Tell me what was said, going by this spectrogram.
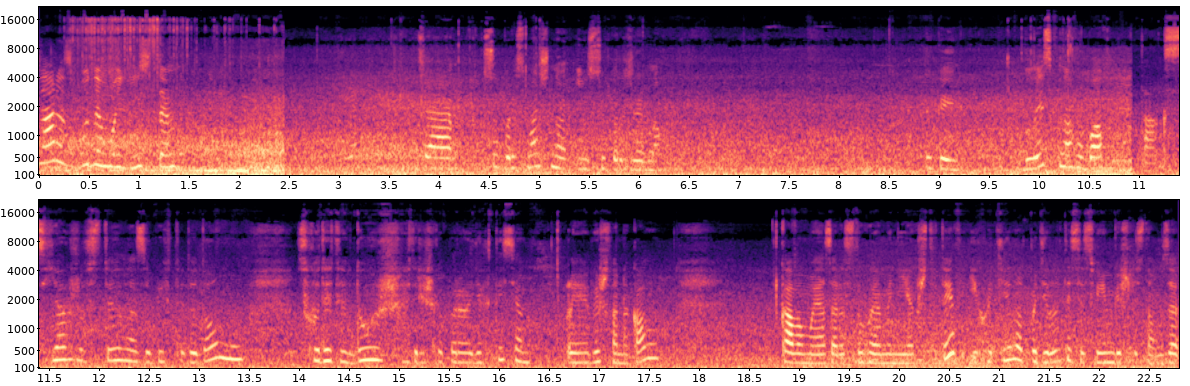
Зараз будемо їсти. Це супер смачно і супер жирно. Такий блиск на губах. Так, я вже встигла забігти додому, сходити в душ, трішки переодягтися. Е, Вийшла на каву. Кава моя зараз слугує мені як штатив і хотіла поділитися своїм вішлістом. За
